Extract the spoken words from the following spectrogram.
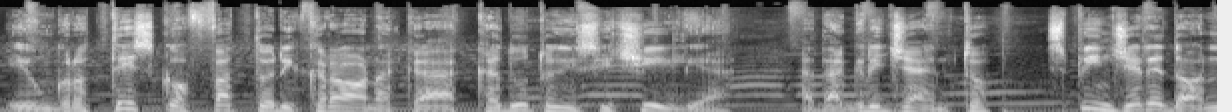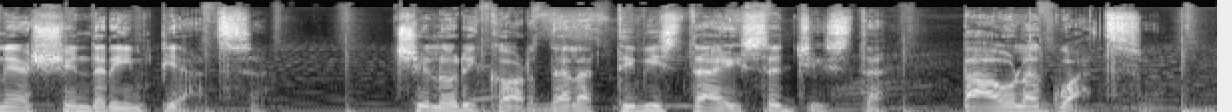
e un grottesco fatto di cronaca accaduto in Sicilia, ad Agrigento, spinge le donne a scendere in piazza ce lo ricorda l'attivista e saggista Paola Guazzo.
